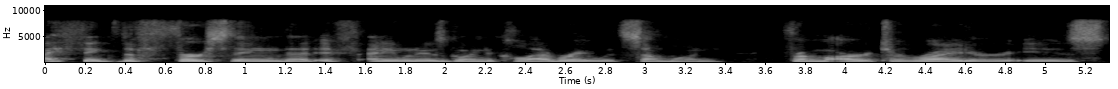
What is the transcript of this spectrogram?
I think the first thing that if anyone is going to collaborate with someone from art to writer is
